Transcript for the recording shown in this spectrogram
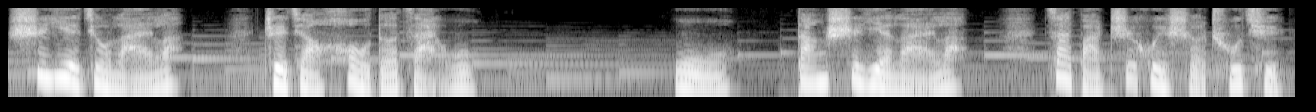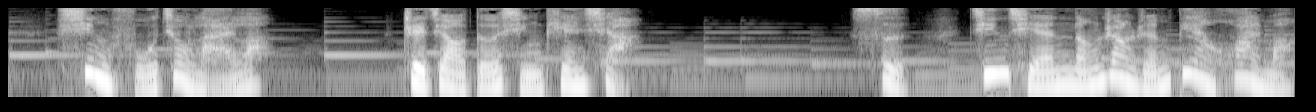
事业就来了，这叫厚德载物。五，当事业来了，再把智慧舍出去，幸福就来了，这叫德行天下。四，金钱能让人变坏吗？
